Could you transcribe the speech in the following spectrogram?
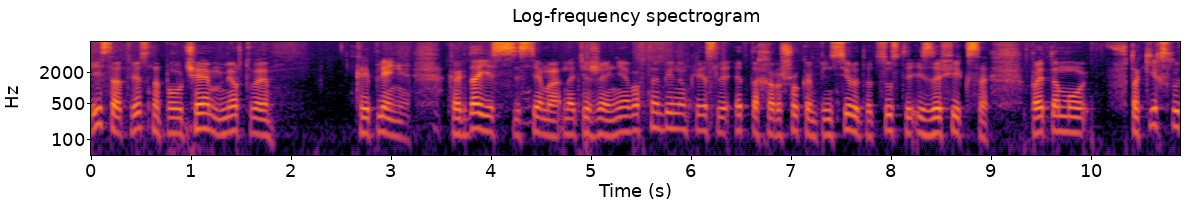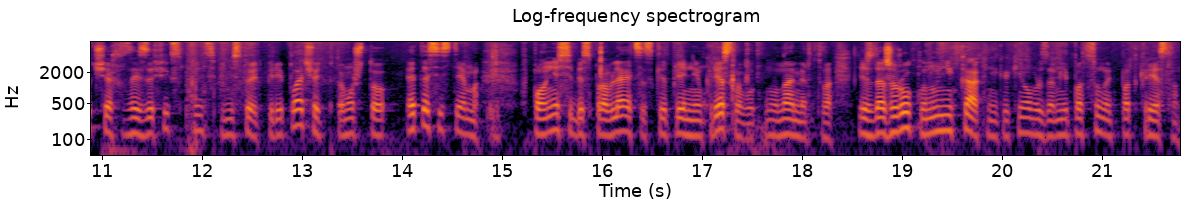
и, соответственно, получаем мертвое крепление. Когда есть система натяжения в автомобильном кресле, это хорошо компенсирует отсутствие изофикса. Поэтому в таких случаях за изофикс, в принципе, не стоит переплачивать, потому что эта система вполне себе справляется с креплением кресла вот, ну, намертво. Здесь даже руку ну, никак, никаким образом не подсунуть под кресло.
